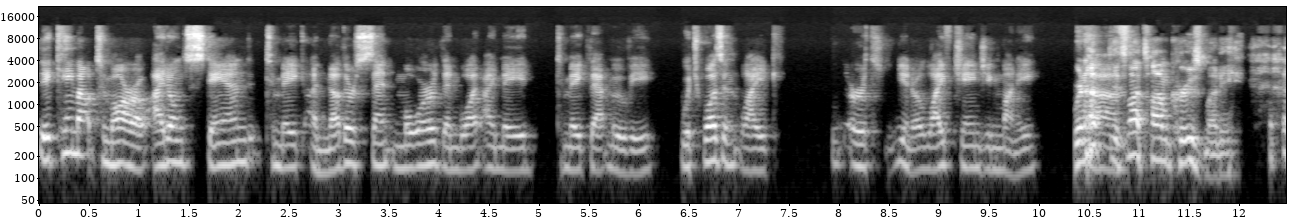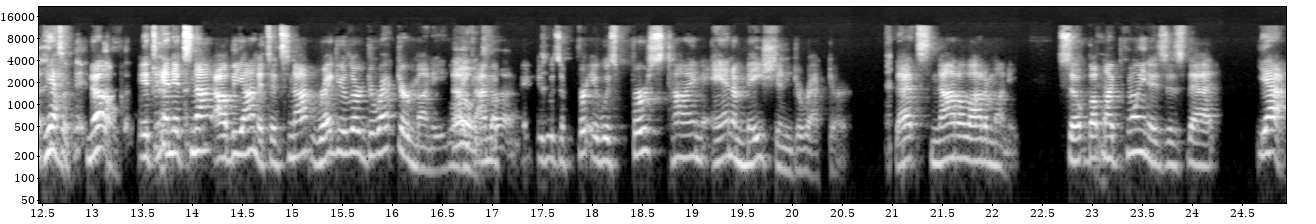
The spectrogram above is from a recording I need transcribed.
it came out tomorrow, I don't stand to make another cent more than what I made to make that movie, which wasn't like earth, you know, life-changing money. We're not. Uh, it's not Tom Cruise money. yeah, no. It's and it's not. I'll be honest. It's not regular director money. Like no, I'm. A, it was a. It was first time animation director. That's not a lot of money. So, but yeah. my point is, is that yeah,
